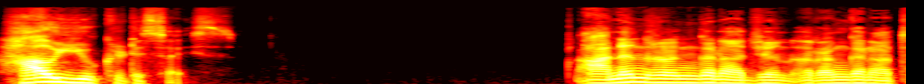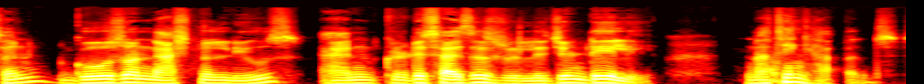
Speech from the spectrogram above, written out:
how you criticize. Anand Ranganathan goes on national news and criticizes religion daily. Nothing happens.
